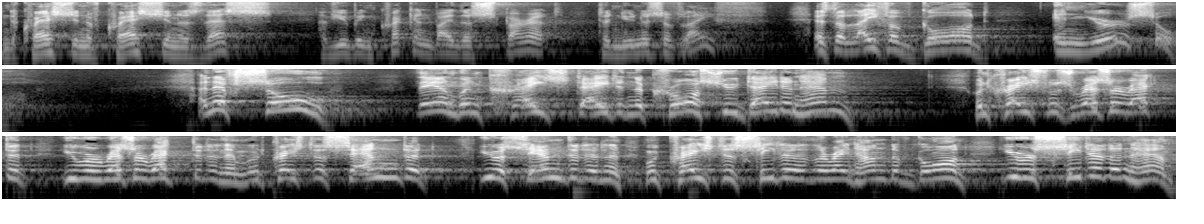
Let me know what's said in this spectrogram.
And the question of question is this Have you been quickened by the Spirit to newness of life? Is the life of God in your soul? And if so, then when Christ died in the cross, you died in him. When Christ was resurrected, you were resurrected in him. When Christ ascended, you ascended in him. When Christ is seated at the right hand of God, you are seated in him.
